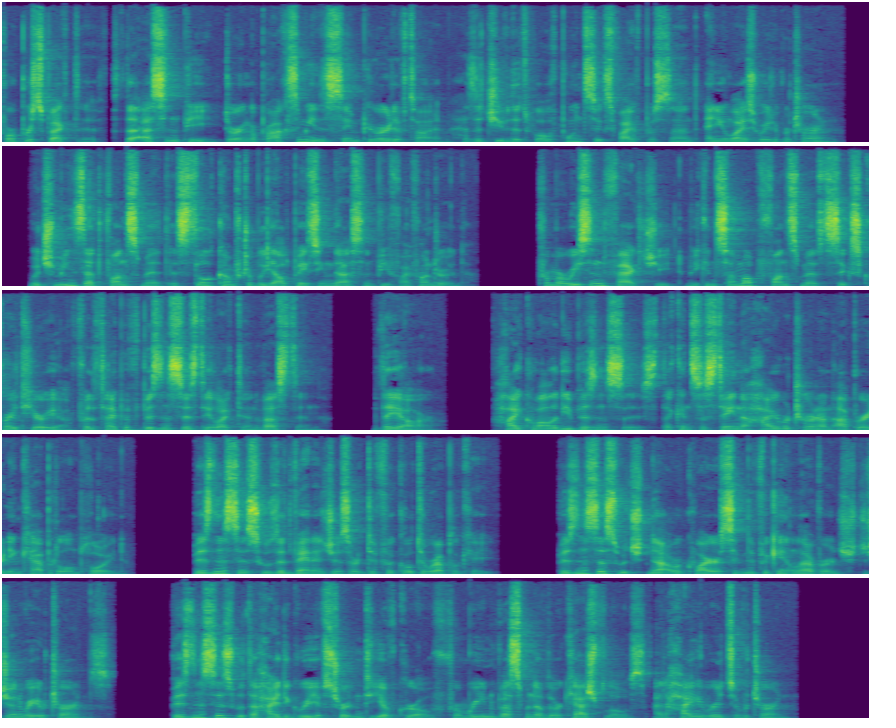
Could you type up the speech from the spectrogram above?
For perspective, the S&P during approximately the same period of time has achieved a 12.65% annualized rate of return, which means that Fundsmith is still comfortably outpacing the S&P 500. From a recent fact sheet, we can sum up Fundsmith's six criteria for the type of businesses they like to invest in. They are high quality businesses that can sustain a high return on operating capital employed, businesses whose advantages are difficult to replicate, businesses which do not require significant leverage to generate returns, businesses with a high degree of certainty of growth from reinvestment of their cash flows at high rates of return,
